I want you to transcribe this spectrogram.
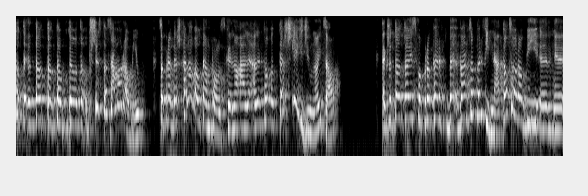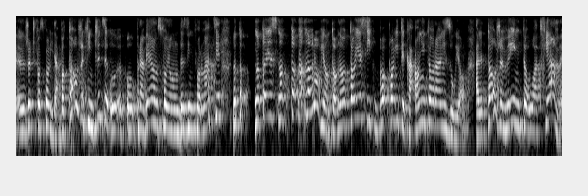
to, to, to, to, to, to samo robił. Co prawda szkalował tam Polskę, no ale, ale to też jeździł, no i co? Także to, to jest bardzo perfidne. To, co robi e, e, Rzeczpospolita, bo to, że Chińczycy uprawiają swoją dezinformację, no to, no to jest, no, to, no, no robią to, no to jest ich polityka, oni to realizują. Ale to, że my im to ułatwiamy,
